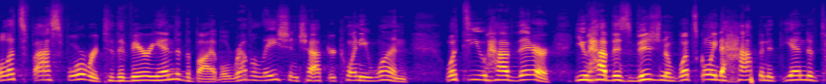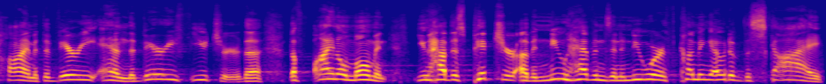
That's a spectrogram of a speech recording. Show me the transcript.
Well, let's fast forward to the very end of the Bible, Revelation chapter 21. What do you have there? You have this vision of what's going to happen at the end of time, at the very end, the very future, the, the final moment. You have this picture of a new heavens and a new earth coming out of the sky,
